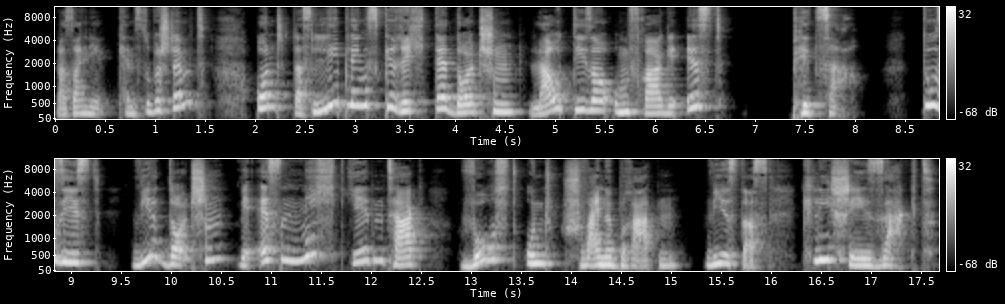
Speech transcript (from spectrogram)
Lasagne kennst du bestimmt. Und das Lieblingsgericht der Deutschen laut dieser Umfrage ist Pizza. Du siehst, wir Deutschen, wir essen nicht jeden Tag Wurst und Schweinebraten, wie es das Klischee sagt.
